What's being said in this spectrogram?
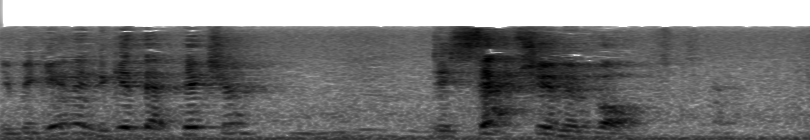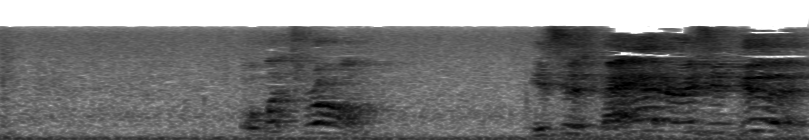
You beginning to get that picture? Deception involved. Well, what's wrong? Is this bad or is it good?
